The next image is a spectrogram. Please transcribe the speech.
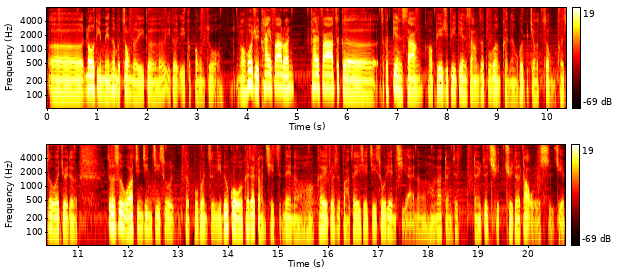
呃，load 没那么重的一个一个一个工作。我或许开发软开发这个这个电商和 PHP 电商这部分可能会比较重，可是我会觉得这个是我要精进技术的部分之一。如果我可以在短期之内呢，哈，可以就是把这一些技术练起来呢，哈，那等于是等于是取取得到我的时间。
